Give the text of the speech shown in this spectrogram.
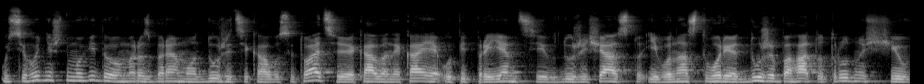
У сьогоднішньому відео ми розберемо дуже цікаву ситуацію, яка виникає у підприємців дуже часто, і вона створює дуже багато труднощів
